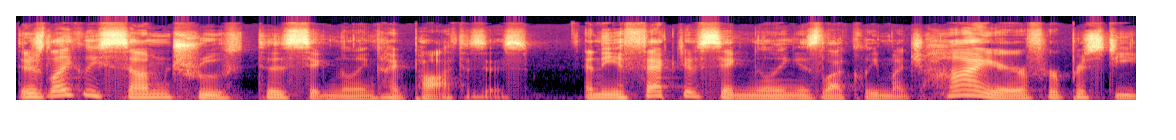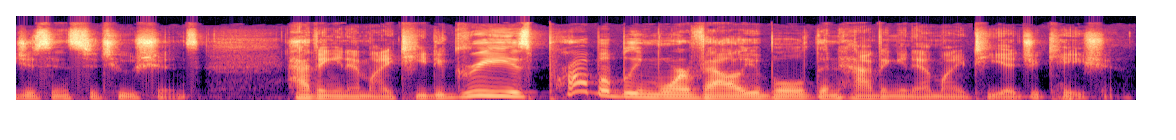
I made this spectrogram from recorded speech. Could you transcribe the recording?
There's likely some truth to the signaling hypothesis, and the effect of signaling is likely much higher for prestigious institutions. Having an MIT degree is probably more valuable than having an MIT education.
